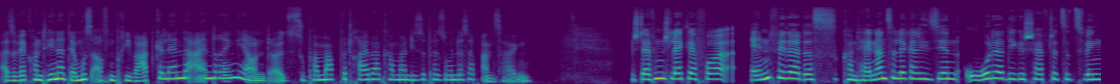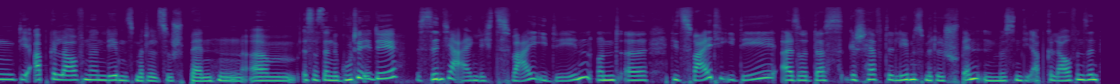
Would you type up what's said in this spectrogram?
Also wer containert, der muss auf ein Privatgelände eindringen, ja, und als Supermarktbetreiber kann man diese Person deshalb anzeigen. Steffen schlägt ja vor, entweder das Containern zu legalisieren oder die Geschäfte zu zwingen, die abgelaufenen Lebensmittel zu spenden. Ähm, ist das denn eine gute Idee? Es sind ja eigentlich zwei Ideen und äh, die zweite Idee, also dass Geschäfte Lebensmittel spenden müssen, die abgelaufen sind,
